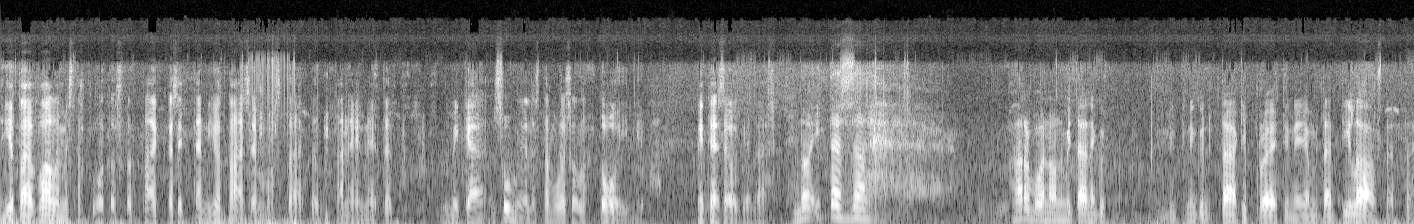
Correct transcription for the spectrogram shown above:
jotain valmista tuotosta tai sitten jotain semmoista, että, että, niin, että mikä sun mielestä voisi olla toimiva? Miten se oikein lähtee? No itse asiassa harvoin on mitään, niin kuin, niin kuin tämäkin projekti, niin ei ole mitään tilausta, että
